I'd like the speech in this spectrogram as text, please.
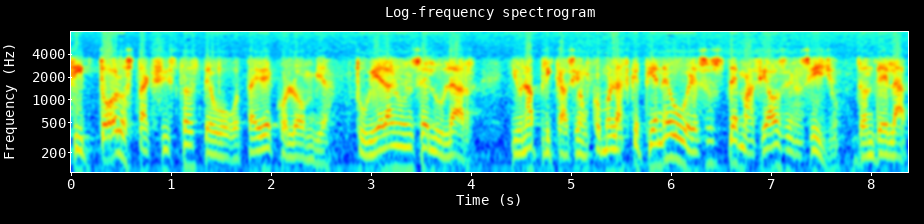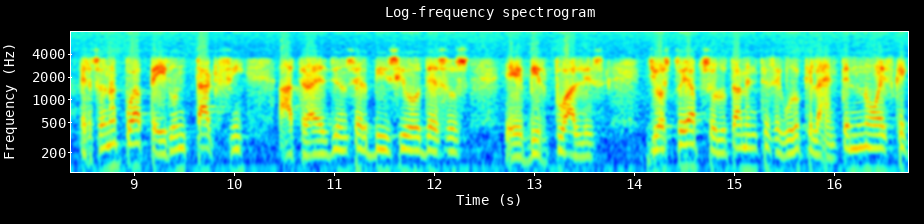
Si todos los taxistas de Bogotá y de Colombia tuvieran un celular y una aplicación como las que tiene Uber, eso es demasiado sencillo, donde la persona pueda pedir un taxi a través de un servicio de esos eh, virtuales, yo estoy absolutamente seguro que la gente no es que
